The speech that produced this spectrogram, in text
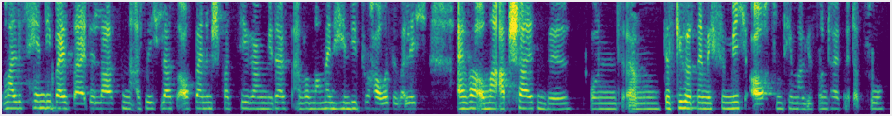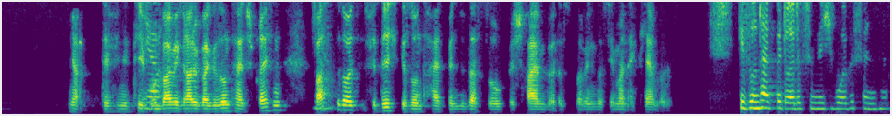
mal das Handy beiseite lassen. Also ich lasse auch bei einem Spaziergang mittags einfach mal mein Handy zu Hause, weil ich einfach auch mal abschalten will. Und ja. ähm, das gehört nämlich für mich auch zum Thema Gesundheit mit dazu. Ja, definitiv. Ja. Und weil wir gerade über Gesundheit sprechen, was ja. bedeutet für dich Gesundheit, wenn du das so beschreiben würdest oder wenn du das jemandem erklären würdest? Gesundheit bedeutet für mich Wohlbefinden.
